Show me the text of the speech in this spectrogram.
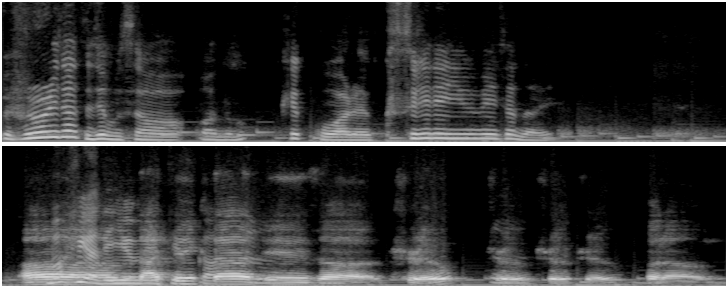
uh, フロリダってでもさ、あの、結構あれ、薬で有名じゃない Mafia de Um, Yume I っていう think か that うん is uh, true, true, true, true. But um,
